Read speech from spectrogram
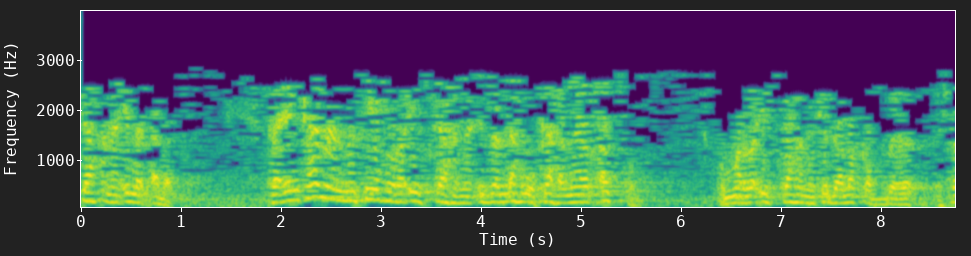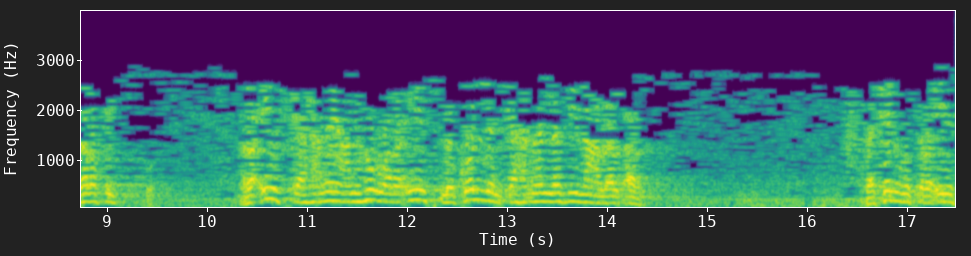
كهنة إلى الأبد. فإن كان المسيح رئيس كهنة إذا له كهنة يرأسهم أما الرئيس كهنة كده لقب شرفي. رئيس كهنة يعني هو رئيس لكل الكهنة الذين على الأرض. فكلمة رئيس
